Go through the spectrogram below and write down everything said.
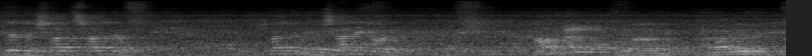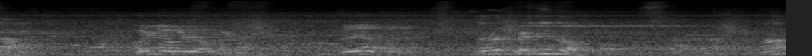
그래도 살 살려 살려 왜 살리고 어? 아, 알겠다. 올려 올려 올려. दी तो हाँ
